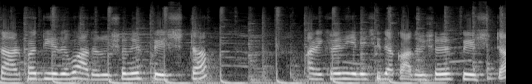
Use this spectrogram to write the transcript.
তারপর দিয়ে দেবো আদা রসুনের পেস্টটা। আর এখানে নিয়ে নিচ্ছি, দেখো, আদা রসুনের পেস্টটা।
